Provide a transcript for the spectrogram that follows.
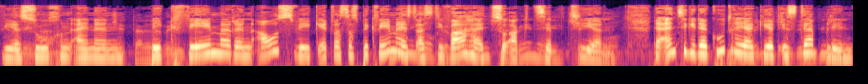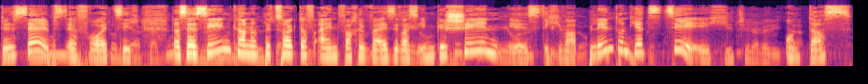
Wir suchen einen bequemeren Ausweg, etwas, das bequemer ist, als die Wahrheit zu akzeptieren. Der Einzige, der gut reagiert, ist der Blinde selbst. Er freut sich, dass er sehen kann und bezeugt auf einfache Weise, was ihm geschehen ist. Ich war blind und jetzt sehe ich. Und das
